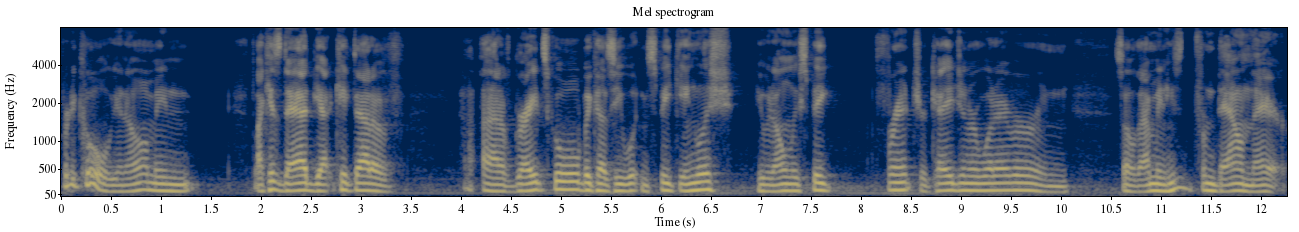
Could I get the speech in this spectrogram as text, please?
pretty cool. You know, I mean, like his dad got kicked out of out of grade school because he wouldn't speak English. He would only speak French or Cajun or whatever. And so, I mean, he's from down there.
